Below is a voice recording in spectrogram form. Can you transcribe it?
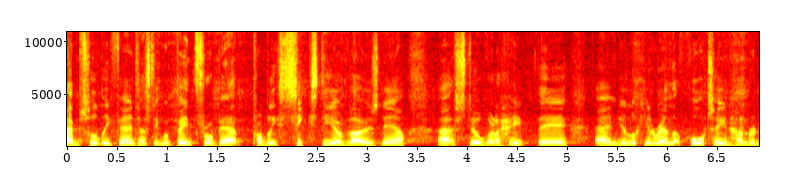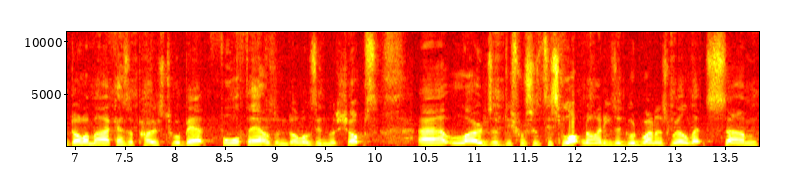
absolutely fantastic. We've been through about probably 60 of those now. Uh, still got a heap there and you're looking around that $1,400 mark as opposed to about $4,000 in the shops. Uh, loads of dishwashers. This Lot 90 is a good one as well. That's um,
